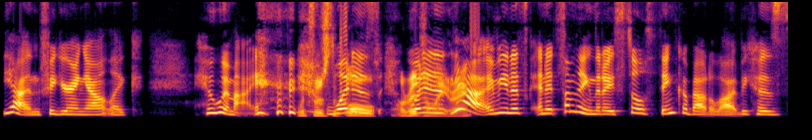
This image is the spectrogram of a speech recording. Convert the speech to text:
yeah, and figuring out, like, who am I? Which was the What goal is- originally, what is, right? Yeah, I mean it's and it's something that I still think about a lot because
